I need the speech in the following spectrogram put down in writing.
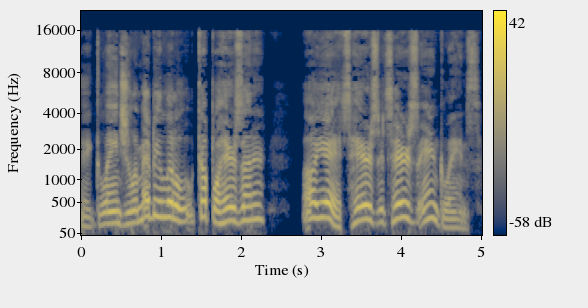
uh, glandular, maybe a little, a couple hairs on her. Oh yeah, it's hairs, it's hairs and glands.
